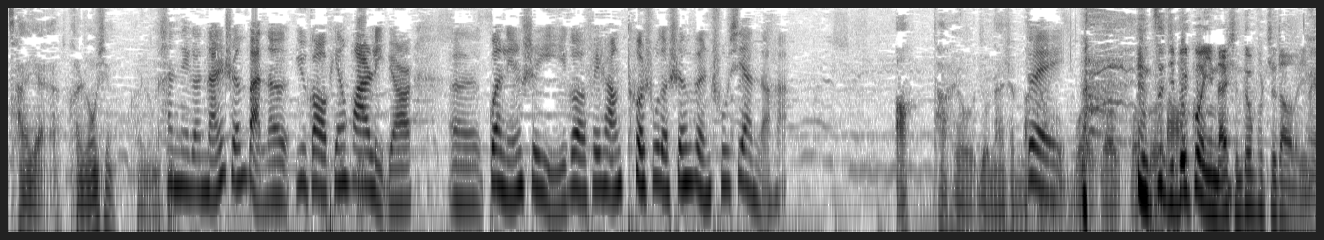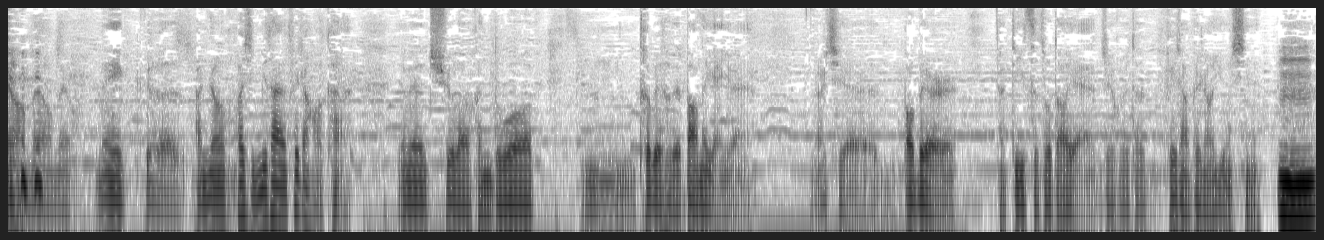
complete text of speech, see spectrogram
参演很荣幸，很荣幸。看那个男神版的预告片花里边，呃，冠霖是以一个非常特殊的身份出现的哈。啊，他还有有男神版？对，我我我 自己被冠以男神都不知道了，没有没有没有。那个反正《欢喜密探》非常好看，因为去了很多嗯特别特别棒的演员，而且包贝尔他第一次做导演，这回他非常非常用心。嗯，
